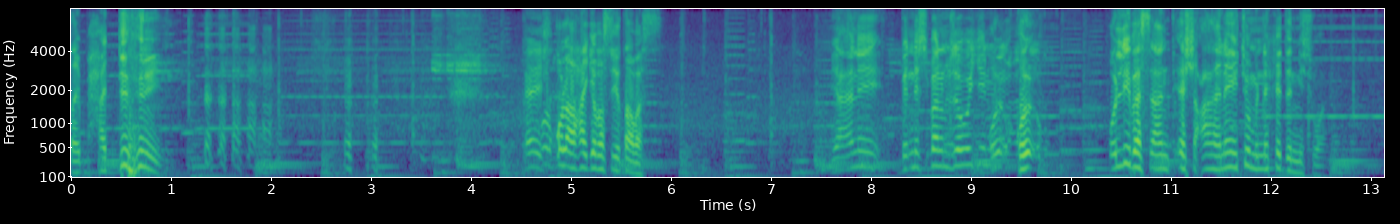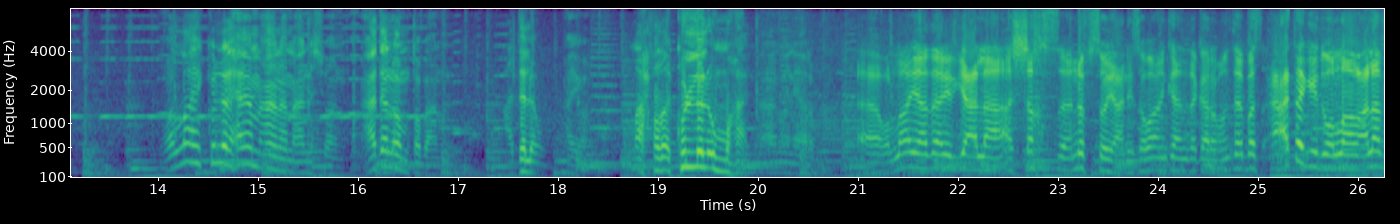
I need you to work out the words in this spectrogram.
طيب حدثني. إيش؟ قول حاجة بسيطة بس. يعني بالنسبة للمزوجين؟ قل, قل لي بس أنت إيش عانيتوا من نكد النسوان؟ والله كل الحياة معانا مع النسوان. عدا الأم طبعا. عدا الأم. أيوه. الله يحفظ كل الأمهات. آمين يا رب. آه والله هذا يرجع للشخص نفسه يعني سواء كان ذكر أو أنثى بس أعتقد والله أعلم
